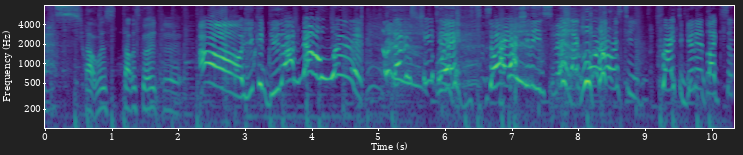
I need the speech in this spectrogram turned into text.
Yes. That was that was good. oh, you can do that? No way! That is cheating. So I actually spent like four hours to try to get it. Like so.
